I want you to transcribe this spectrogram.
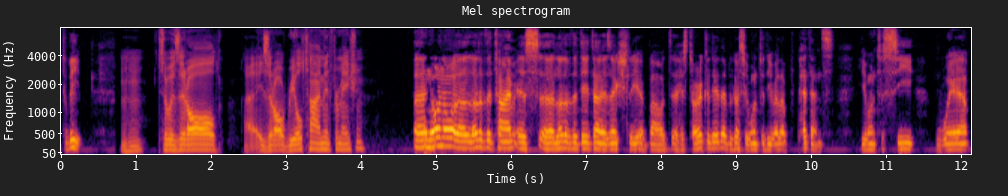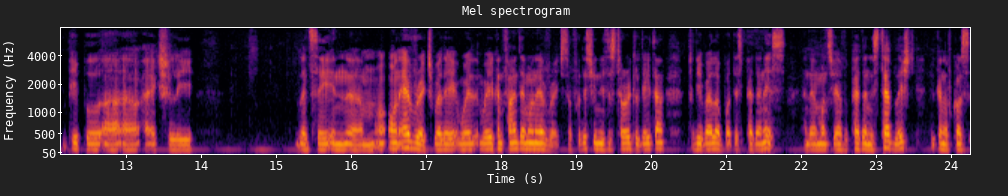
to be. Mm-hmm. So is it all uh, is it all real time information? Uh, no, no. A lot of the time is uh, a lot of the data is actually about uh, historical data because you want to develop patterns. You want to see where people are, are actually let's say in um, on average where they where, where you can find them on average. So for this you need historical data to develop what this pattern is. And then once you have a pattern established you can of course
